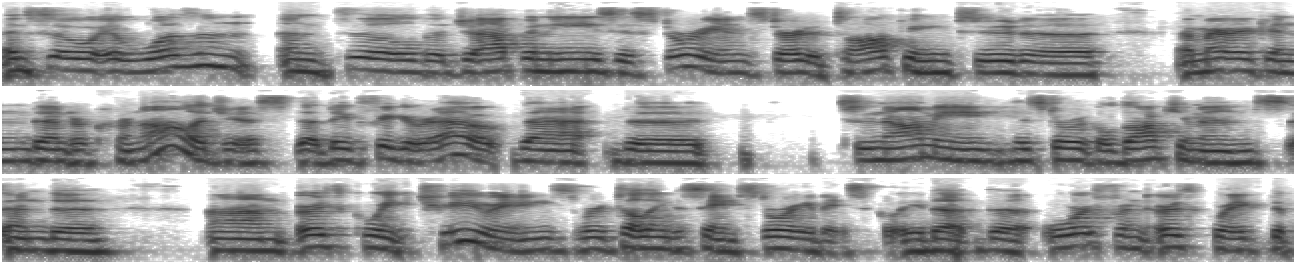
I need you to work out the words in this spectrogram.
And so it wasn't until the Japanese historians started talking to the American dendrochronologists that they figure out that the tsunami historical documents and the um, earthquake tree rings were telling the same story basically that the orphan earthquake the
